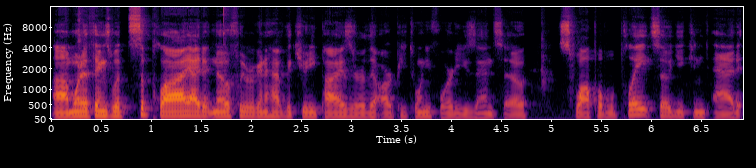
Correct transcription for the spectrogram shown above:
Um, one of the things with supply, I didn't know if we were going to have the QT Pys or the RP2040s. And so swappable plate. So you can add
